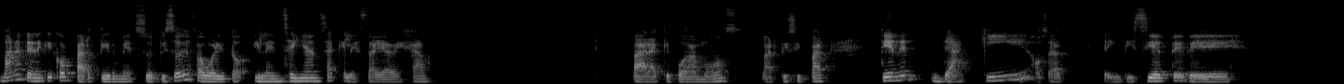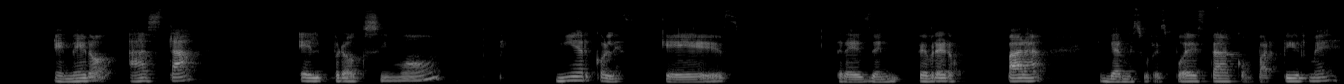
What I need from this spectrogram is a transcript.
van a tener que compartirme su episodio favorito y la enseñanza que les haya dejado para que podamos participar. Tienen de aquí, o sea, 27 de enero hasta el próximo miércoles, que es 3 de febrero, para enviarme su respuesta, compartirme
